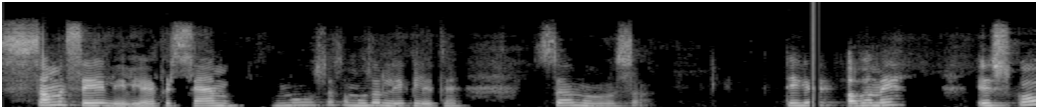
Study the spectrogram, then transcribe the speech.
सम से ले लिया है, फिर सैम समोसा समोसा लिख लेते हैं। समोसा, ठीक है? अब हमें इसको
